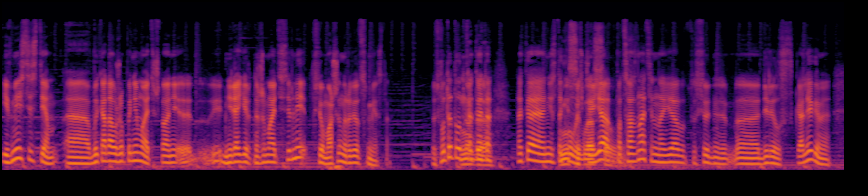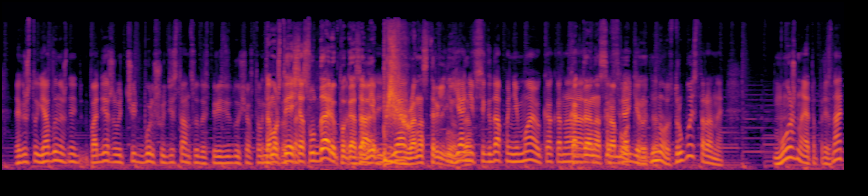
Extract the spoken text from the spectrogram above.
и вместе с тем, э, вы когда уже понимаете, что они э, не реагируют, нажимаете сильнее, все, машина рвет с места. То есть вот это вот Ну какая-то да. такая нестыковочка. Я согласовываюсь. подсознательно, я вот сегодня э, делился с коллегами, я говорю, что я вынужден поддерживать чуть большую дистанцию до впереди идущего автомобиля. Потому что я сейчас ударю по газам, Да, я, бжж, я- она стрельнет. я да. не всегда понимаю, как она, Когда она так сказать, сработает, реагирует. да. Но, с другой стороны, можно это признать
